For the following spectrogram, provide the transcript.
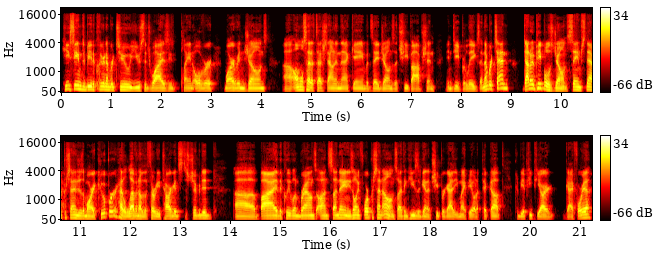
He seemed to be the clear number two usage wise. He's playing over Marvin Jones. Uh, almost had a touchdown in that game, but Zay Jones, a cheap option in deeper leagues. And number 10, Donovan Peoples Jones, same snap percentage as Amari Cooper, had 11 of the 30 targets distributed uh, by the Cleveland Browns on Sunday, and he's only 4% owned. So I think he's, again, a cheaper guy that you might be able to pick up. Could be a PPR guy for you. A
